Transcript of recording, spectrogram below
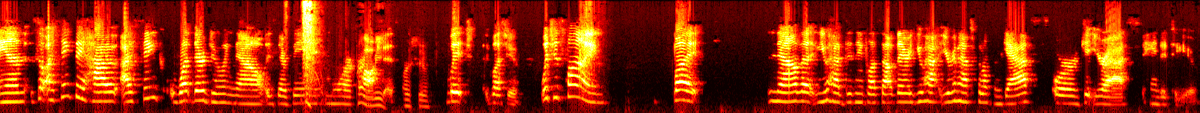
And so I think they have. I think what they're doing now is they're being more Pardon cautious, Sue. which bless you, which is fine. But now that you have Disney Plus out there, you have you're gonna have to put on some gas or get your ass handed to you.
